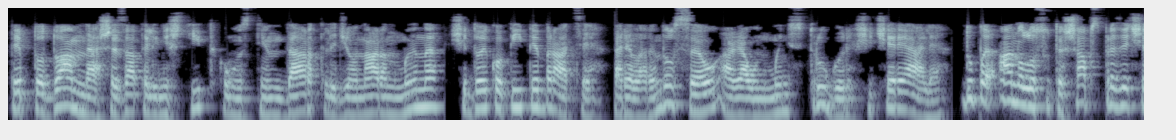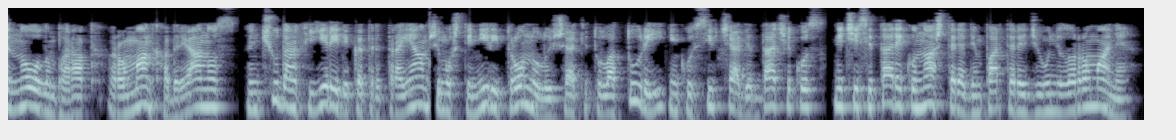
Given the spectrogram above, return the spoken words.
drept o doamnă așezată liniștit cu un standard legionar în mână și doi copii pe brațe, care la rândul său aveau în mâini struguri și cereale. După anul 117, noul împărat Roman Hadrianus, în ciuda înfierii de către Traian și moștenirii tronului și a titulaturii, inclusiv cea de Dacicus, necesita recunoașterea din partea regiunilor romane,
